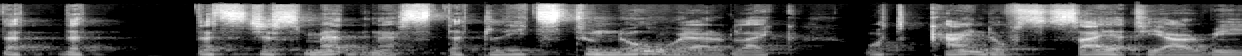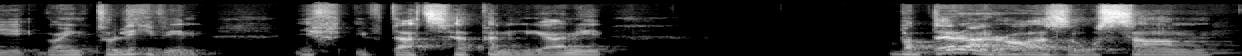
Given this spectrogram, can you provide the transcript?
that that that's just madness that leads to nowhere like what kind of society are we going to live in if if that's happening i mean but there are also some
